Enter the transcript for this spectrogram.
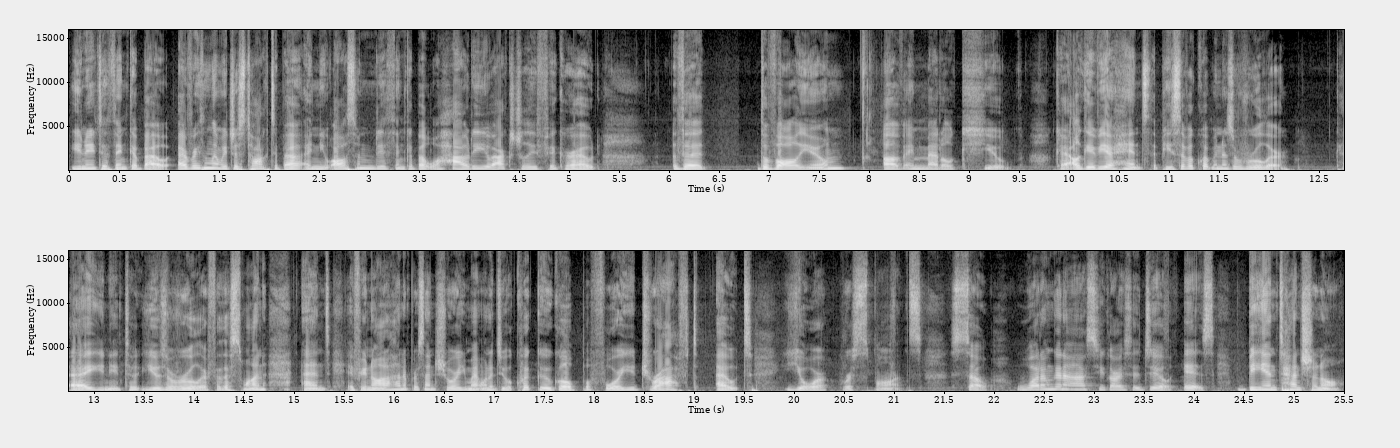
you need to think about everything that we just talked about and you also need to think about well how do you actually figure out the the volume of a metal cube. Okay, I'll give you a hint. The piece of equipment is a ruler. Okay, you need to use a ruler for this one. And if you're not 100% sure, you might want to do a quick Google before you draft out your response. So, what I'm going to ask you guys to do is be intentional.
